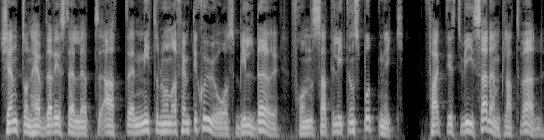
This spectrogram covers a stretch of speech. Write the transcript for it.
Kenton hävdade istället att 1957 års bilder från satelliten Sputnik faktiskt visade en platt värld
